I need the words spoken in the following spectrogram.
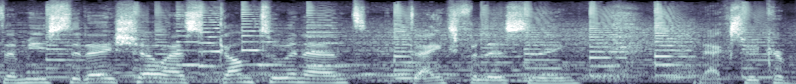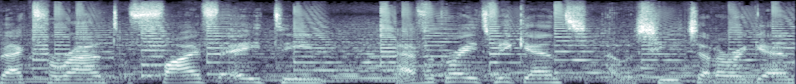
Flies, the Mies Today show has come to an end. Thanks for listening. Next week we're back for round 518. Have a great weekend and we'll see each other again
